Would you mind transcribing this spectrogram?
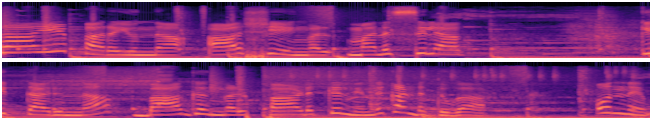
താഴെ പറയുന്ന ആശയങ്ങൾ മനസ്സിലാക്കി തരുന്ന ഭാഗങ്ങൾ പാഠത്തിൽ നിന്ന് കണ്ടെത്തുക. ഒന്ന്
